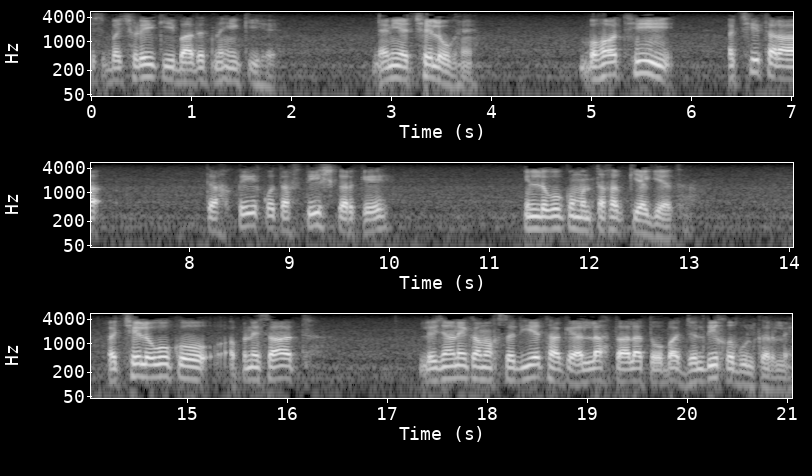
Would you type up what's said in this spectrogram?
اس بچڑے کی عبادت نہیں کی ہے۔ یعنی اچھے لوگ ہیں۔ بہت ہی اچھی طرح تحقیق و تفتیش کر کے ان لوگوں کو منتخب کیا گیا تھا۔ اچھے لوگوں کو اپنے ساتھ لے جانے کا مقصد یہ تھا کہ اللہ تعالیٰ توبہ جلدی قبول کر لیں۔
